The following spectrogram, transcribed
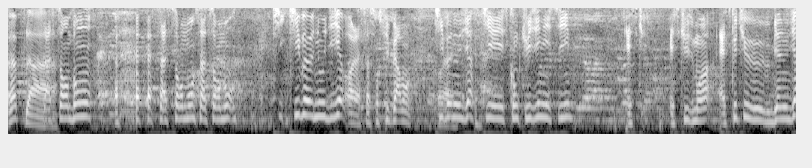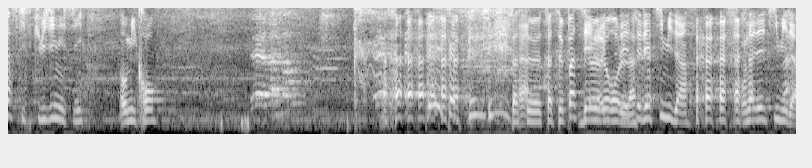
Hop là. Ça sent bon, ça sent bon, ça sent bon. Qui, qui veut nous dire, oh là, ça sent super bon. Qui veut nous dire ce qui- ce qu'on cuisine ici? Excu- Excuse-moi, est-ce que tu veux bien nous dire ce qui se cuisine ici, au micro? Ça, se, ça se passe Des- le, le c'est rôle des-. C'est des timides. hein. On a des timides.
